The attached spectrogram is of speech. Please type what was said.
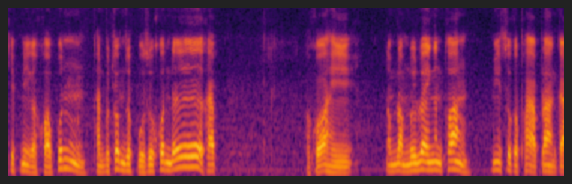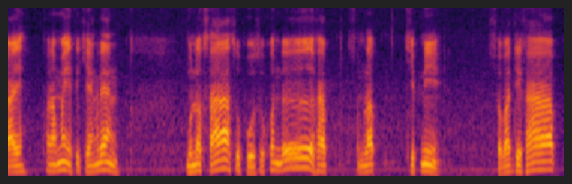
คลิปนี้ก็ขอบคุณท่านผู้ชมสุผู้สุคนเด้อครับก็ขอให้ลำลำรวยๆเงินทอง มีสุขภาพร่างกายพนามัยที่แข็งแรงบุญรักษาสุผูสุคนเด้อครับสำหรับคลิปนี้ สวัสดีครับ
